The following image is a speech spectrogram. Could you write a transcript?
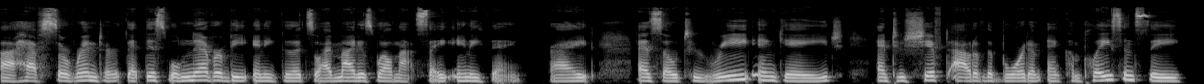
uh, have surrendered that this will never be any good. So I might as well not say anything. Right. And so to re-engage and to shift out of the boredom and complacency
